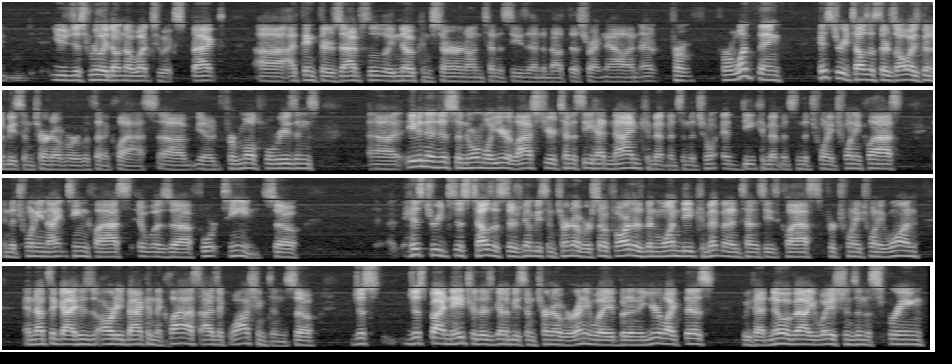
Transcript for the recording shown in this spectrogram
you just really don't know what to expect. Uh, I think there's absolutely no concern on Tennessee's end about this right now. And uh, for for one thing, history tells us there's always going to be some turnover within a class. Uh, you know, for multiple reasons. Uh, even in just a normal year, last year Tennessee had nine commitments in the tw- decommitments in the 2020 class. In the 2019 class, it was uh, 14. So uh, history just tells us there's going to be some turnover. So far, there's been one decommitment in Tennessee's class for 2021, and that's a guy who's already back in the class, Isaac Washington. So just just by nature, there's going to be some turnover anyway. But in a year like this, we've had no evaluations in the spring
